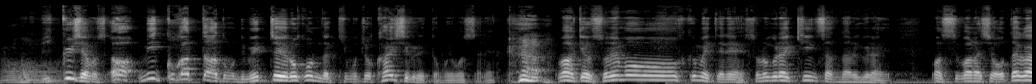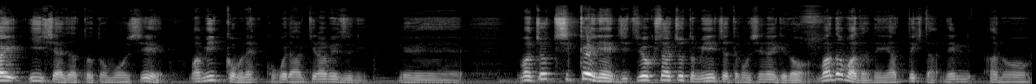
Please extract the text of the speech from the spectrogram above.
あびっくりしちゃいました。あみっこ勝ったと思ってめっちゃ喜んだ気持ちを返してくれと思いましたね。まあけどそれも含めてねそのぐらい僅差になるぐらい、まあ、素晴らしいお互いいい試合だったと思うし、まあ、みっこもねここで諦めずに、えーまあちょっとしっかりね、実力差はちょっと見えちゃったかもしれないけど、まだまだね、やってきた年、あの、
